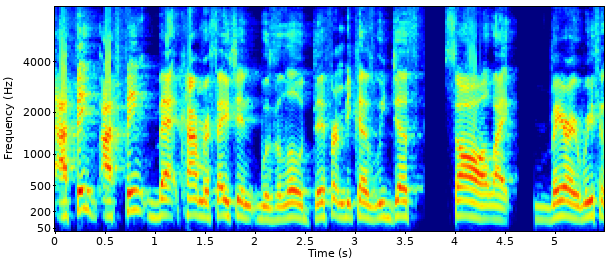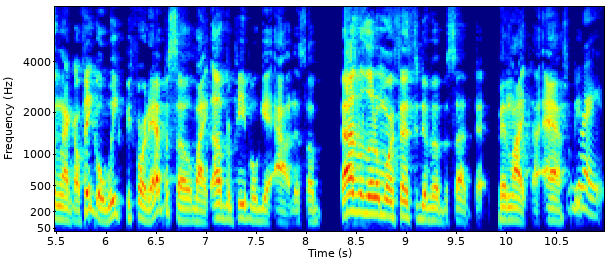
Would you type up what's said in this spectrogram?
I think I think that conversation was a little different because we just saw like very recently, like I think a week before the episode, like other people get outed. So that was a little more sensitive of a subject than like an ass beat. Right.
